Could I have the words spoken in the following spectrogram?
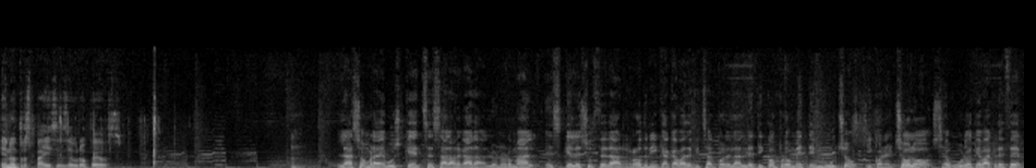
en otros países europeos. La sombra de Busquets es alargada, lo normal es que le suceda a Rodri que acaba de fichar por el Atlético, promete mucho y con el Cholo seguro que va a crecer.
